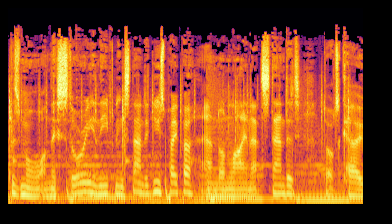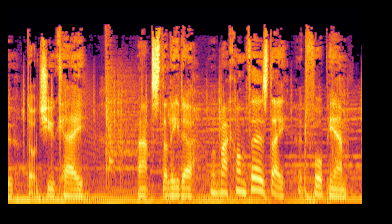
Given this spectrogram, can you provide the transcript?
There's more on this story in the Evening Standard newspaper and online at standard.co.uk. That's the leader. We're back on Thursday at 4 pm.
